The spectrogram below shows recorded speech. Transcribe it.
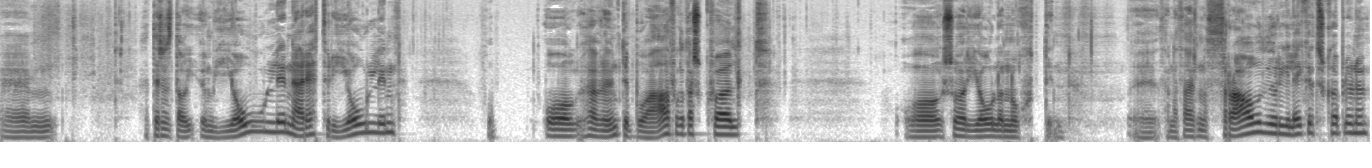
Um, þetta er semst um jólin, eða rétt fyrir jólin og, og það verður undirbúið aðfokkardagskvöld og svo er jólanóttinn Eh, þannig að það er svona þráður í leikriðsköflunum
